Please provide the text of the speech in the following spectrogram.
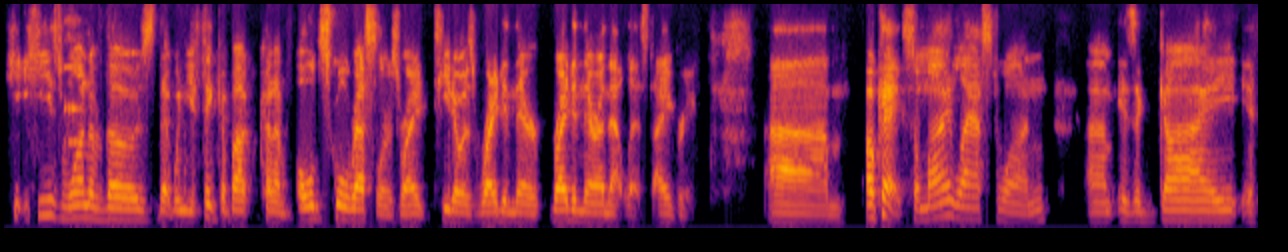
he he's one of those that when you think about kind of old school wrestlers, right? Tito is right in there, right in there on that list. I agree. Um, okay, so my last one um, is a guy. If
